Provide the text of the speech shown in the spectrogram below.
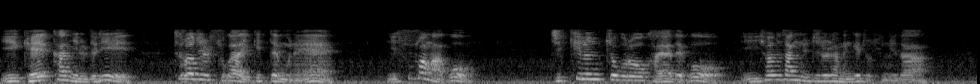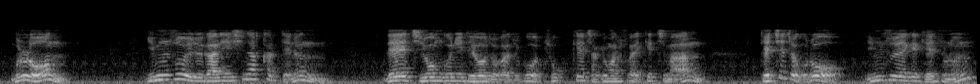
이 계획한 일들이 틀어질 수가 있기 때문에 이 수성하고 지키는 쪽으로 가야 되고 이 현상 유지를 하는 게 좋습니다. 물론 임수 일간이 신약할 때는 내 지원군이 되어줘 가지고 좋게 작용할 수가 있겠지만 대체적으로 임수에게 개수는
